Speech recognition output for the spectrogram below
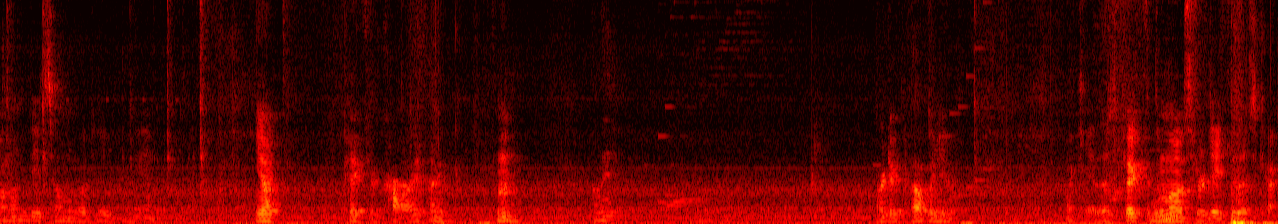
I want to be somebody. Man. You know, pick your car, I think. Hmm? Okay. Or do, oh, we do. Okay, let's pick the Ooh. most ridiculous car.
